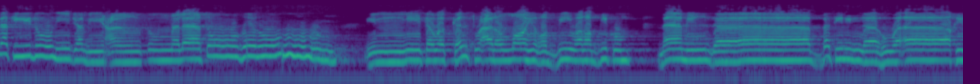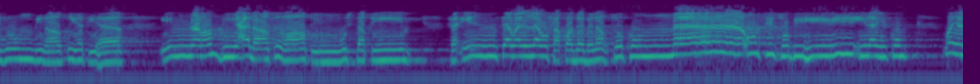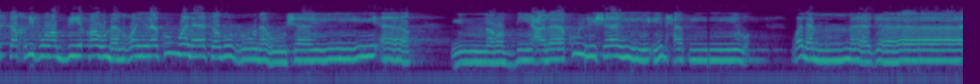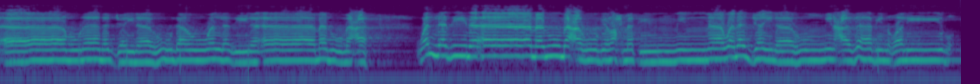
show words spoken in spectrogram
فكيدوني جميعا ثم لا تنظرون. إني توكلت على الله ربي وربكم. ما من دابة إلا هو آخذ بناصيتها. إن ربي على صراط مستقيم. فإن تولوا فقد بلغتكم ما أرسلت به إليكم. ويستخلف ربي قوما غيركم ولا تضرونه شيئا. إن ربي على كل شيء حفيظ. ولما جاء آمنا نجينا هودا والذين آمنوا معه والذين آمنوا معه برحمة منا ونجيناهم من عذاب غليظ.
